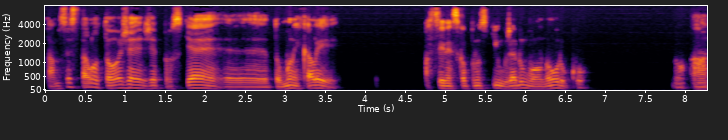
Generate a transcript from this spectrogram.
tam se stalo to, že, že prostě uh, tomu nechali asi neschopností úřadu volnou ruku. No a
